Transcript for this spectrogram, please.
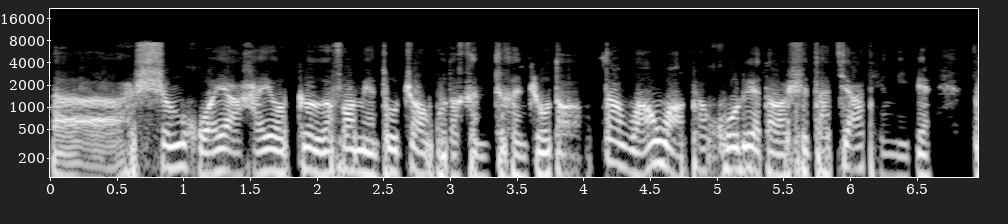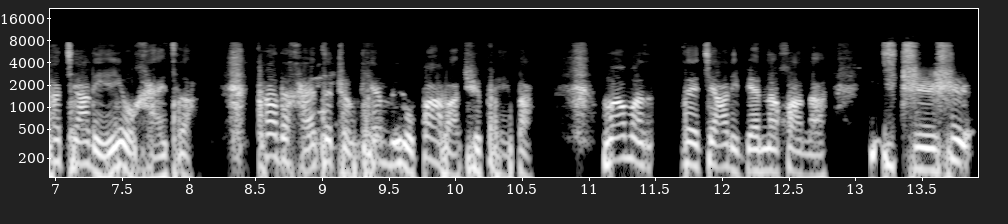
呃生活呀，还有各个方面都照顾的很很周到。但往往他忽略到是他家庭里边，他家里也有孩子，他的孩子整天没有爸爸去陪伴，妈妈在家里边的话呢，只是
